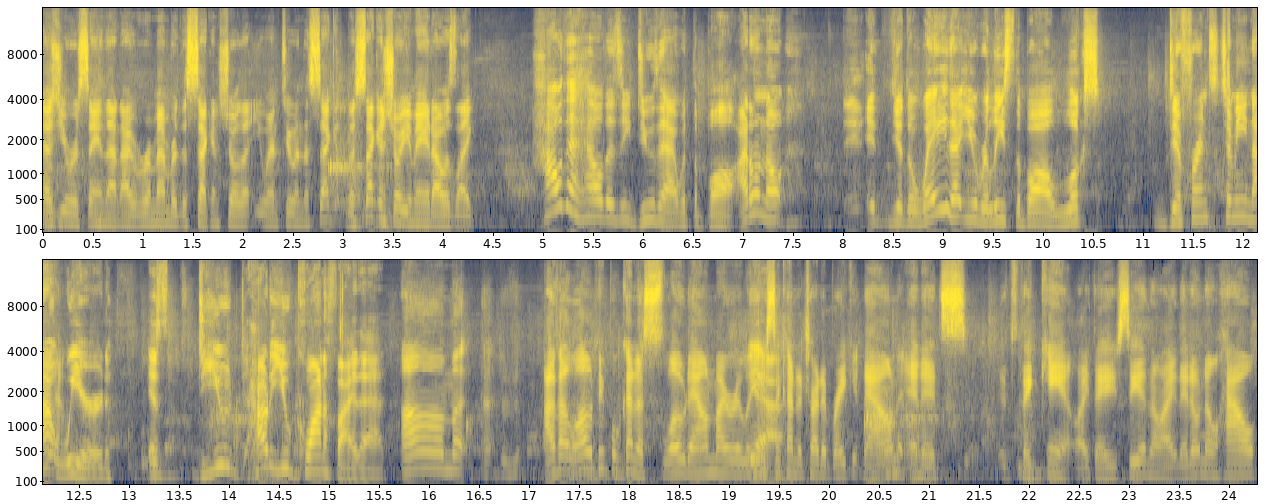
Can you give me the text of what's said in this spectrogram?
as you were saying that I remember the second show that you went to, and the second the second show you made, I was like, how the hell does he do that with the ball? I don't know. It, it, the way that you release the ball looks different to me, not Yeah. weird. Is do you how do you quantify that? Um, I've had a lot of people kind of slow down my release Yeah. and kind of try to break it down, and it's it's they can't like they see it and they're like they don't know how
